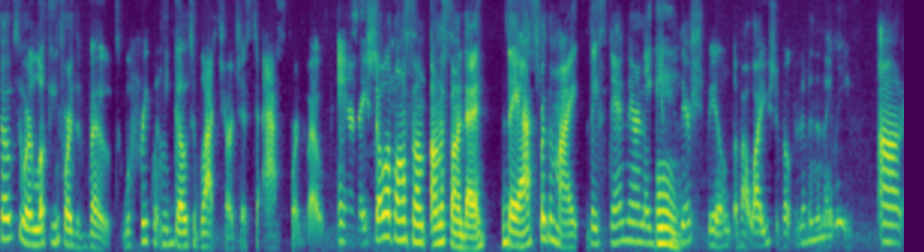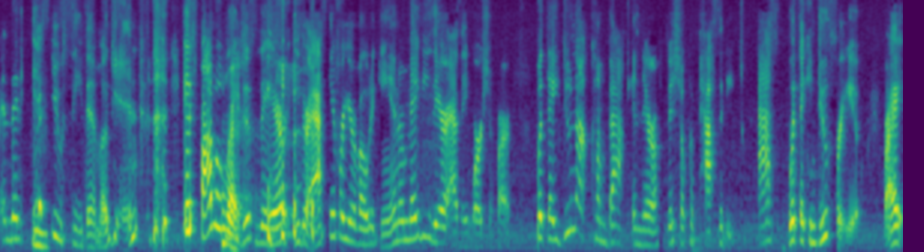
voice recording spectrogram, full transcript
Folks who are looking for the vote will frequently go to Black churches to ask for the vote, and they show up on some on a Sunday. They ask for the mic. They stand there and they give mm. you their spiel about why you should vote for them, and then they leave. Um, and then if mm. you see them again, it's probably right. just there, either asking for your vote again, or maybe there as a worshiper. But they do not come back in their official capacity to ask what they can do for you, right?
